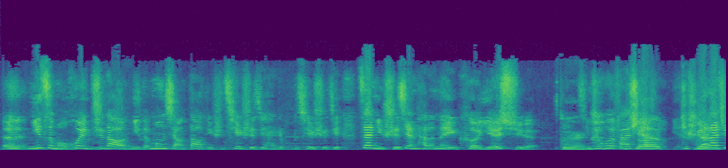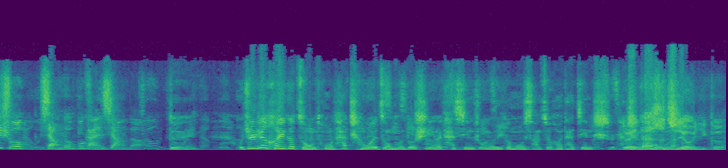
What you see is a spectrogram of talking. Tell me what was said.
呃，你怎么会知道你的梦想到底是切实际还是不切实际？在你实现它的那一刻，也许。对，你就会发现，就是原来这是我想都不敢想的。对，我觉得任何一个总统，他成为总统都是因为他心中有一个梦想，最后他坚持，对，但是只有一个，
